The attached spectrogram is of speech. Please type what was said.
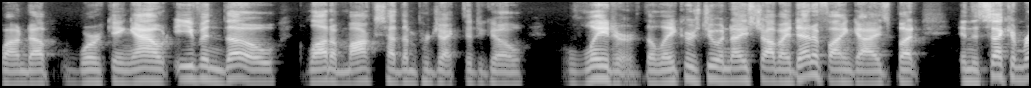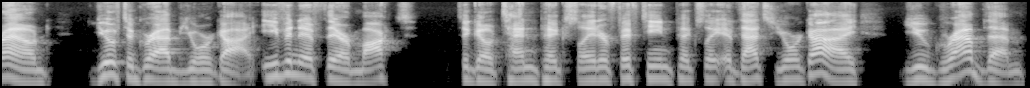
wound up working out, even though a lot of mocks had them projected to go later. The Lakers do a nice job identifying guys, but in the second round, you have to grab your guy, even if they're mocked to go 10 picks later, 15 picks later. If that's your guy, you grab them.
